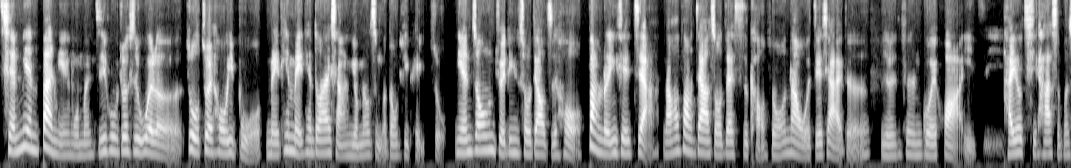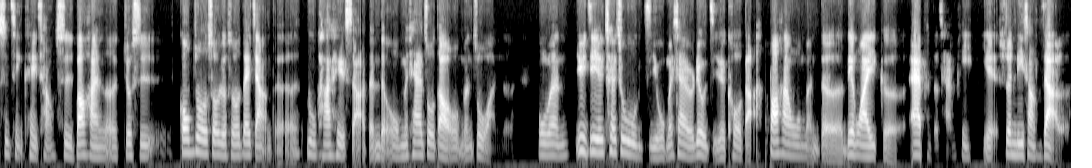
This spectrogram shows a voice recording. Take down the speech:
前面半年，我们几乎就是为了做最后一搏，每天每天都在想有没有什么东西可以做。年终决定收掉之后，放了一些假，然后放假的时候在思考说，那我接下来的人生规划以及还有其他什么事情可以尝试，包含了就是工作的时候有时候在讲的录 p o d c a s 啊等等，我们现在做到，我们做完了。我们预计推出五集，我们现在有六集的扣打，包含我们的另外一个 App 的产品也顺利上架了。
